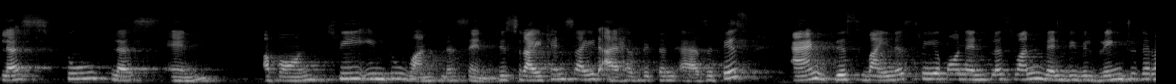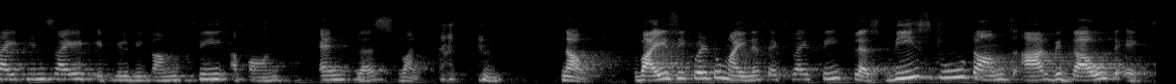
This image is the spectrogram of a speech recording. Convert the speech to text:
plus 2 plus n upon 3 into 1 plus n. This right hand side I have written as it is and this minus 3 upon n plus 1 when we will bring to the right hand side it will become 3 upon n plus 1. now y is equal to minus x by 3 plus these two terms are without x.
